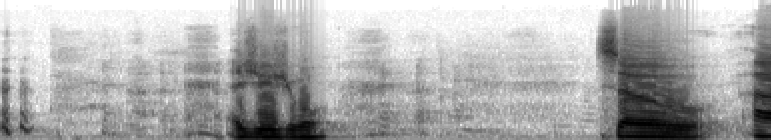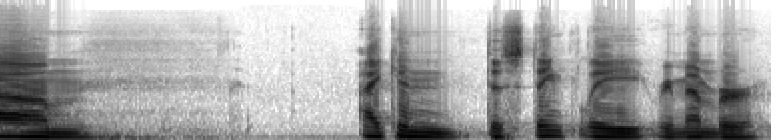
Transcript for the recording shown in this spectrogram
as usual. So, um, I can distinctly remember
